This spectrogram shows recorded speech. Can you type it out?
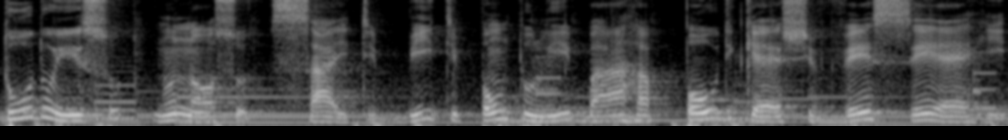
Tudo isso no nosso site bit.ly barra podcast VCR.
